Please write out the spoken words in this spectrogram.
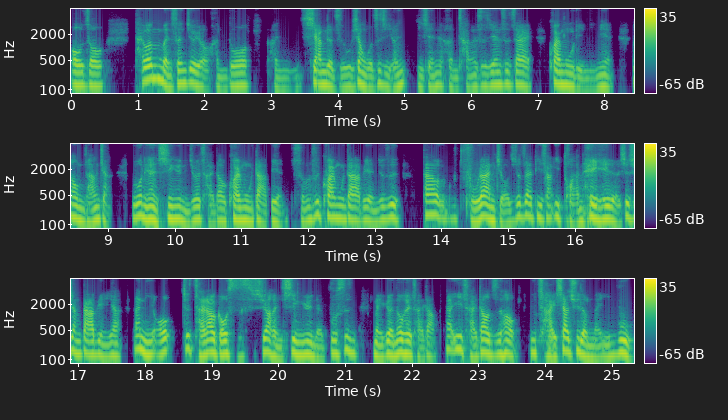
欧洲，嗯、台湾本身就有很多很香的植物，像我自己很以前很长的时间是在快木林里面，那我们常常讲。如果你很幸运，你就会踩到桧木大便。什么是桧木大便？就是它腐烂久，就在地上一团黑黑的，就像大便一样。那你哦，就踩到狗屎是需要很幸运的，不是每个人都可以踩到。那一踩到之后，你踩下去的每一步，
